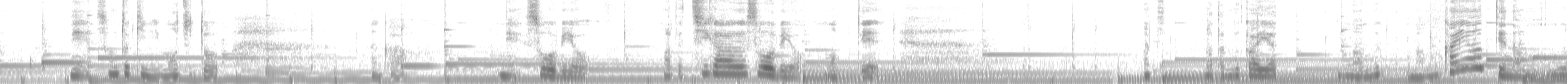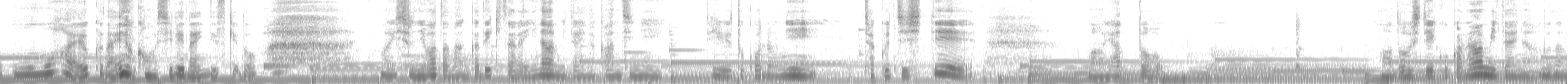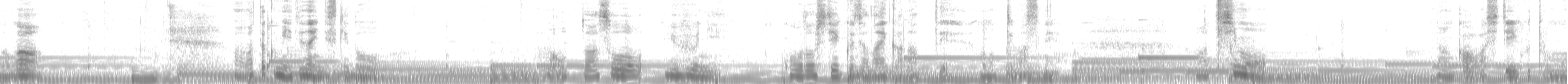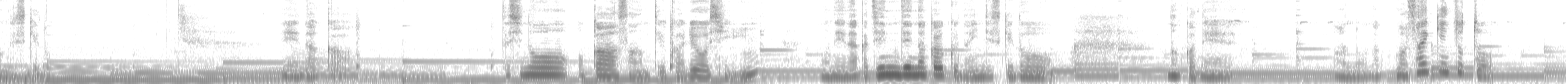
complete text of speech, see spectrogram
ねその時にもうちょっとなんかね装備をまた違う装備を持ってまた向かい合って。まあ、むまあ、向かい合うっていうのはももはや良くないのかもしれないんですけど、まあ、一緒にまた何かできたらいいなみたいな感じにっていうところに着地して、まあ、やっと、まあ、どうしていこうかなみたいな風なのが、まあ、全く見えてないんですけど、まあ、夫はそういう風に行動していくんじゃないかなって思ってますね。私もなんかはしていくと思うんですけどでなんか私のお母さんっていうか両親もねなんか全然仲良くないんですけどなんかねあのまあ、最近ちょっと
